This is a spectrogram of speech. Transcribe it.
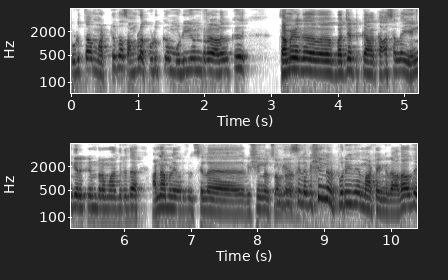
கொடுத்தா மட்டும்தான் சம்பளம் கொடுக்க முடியுன்ற அளவுக்கு தமிழக பட்ஜெட் கா காசெல்லாம் எங்க இருக்குன்ற மாதிரி தான் அண்ணாமலை அவர்கள் சில விஷயங்கள் சொல்றாரு. சில விஷயங்கள் புரியவே மாட்டேங்குது. அதாவது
